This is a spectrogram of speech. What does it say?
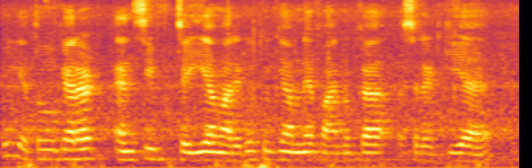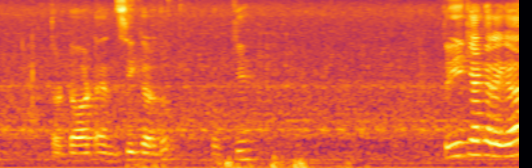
ठीक है तो कह रहा है एन चाहिए हमारे को, क्योंकि हमने फाइनुक का सेलेक्ट किया है। तो डॉट एनसी कर दो। ओके तो ये क्या करेगा?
